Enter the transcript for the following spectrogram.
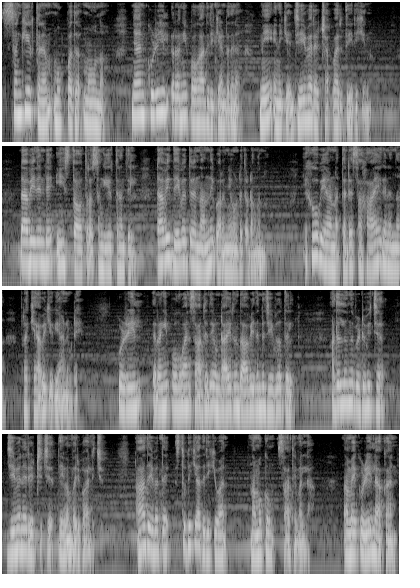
സങ്കീർത്തനം മുപ്പത് മൂന്ന്. ഞാൻ കുഴിയിൽ ഇറങ്ങിപ്പോകാതിരിക്കേണ്ടതിന് നീ എനിക്ക് ജീവരക്ഷ വരുത്തിയിരിക്കുന്നു. ദാവീദിന്റെ ഈ സ്തോത്ര സങ്കീർത്തനത്തിൽ ദാവീദ് ദൈവത്തിന് നന്ദി പറഞ്ഞുകൊണ്ട് തുടങ്ങുന്നു. യഹോവയാണ് തന്റെ സഹായകനെന്ന് പ്രഖ്യാപിക്കുകയാണിവിടെ. കുഴിയിൽ ഇറങ്ങിപ്പോകുവാൻ സാധ്യതയുണ്ടായിരുന്ന ദാവീദിന്റെ ജീവിതത്തിൽ അതിൽ നിന്ന് വിടുവിച്ച് ജീവനെ രക്ഷിച്ച് ദൈവം പരിപാലിച്ചു. ആ ദൈവത്തെ സ്തുതിക്കാതിരിക്കുവാൻ നമുക്കും സാധ്യമല്ല. നമ്മെ കുഴിയിലാക്കാൻ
